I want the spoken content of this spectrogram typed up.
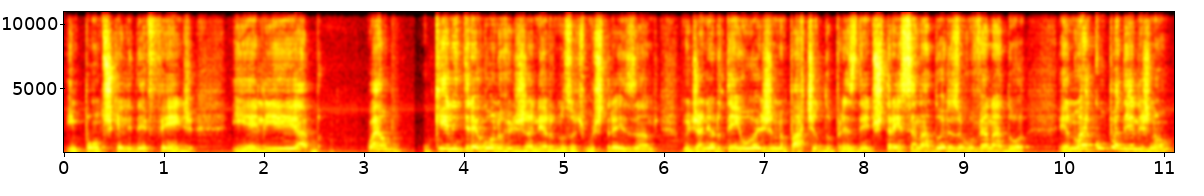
em pontos que ele defende. E ele qual é o, o que ele entregou no Rio de Janeiro nos últimos três anos? O Rio de Janeiro tem hoje, no partido do presidente, os três senadores e o governador. E não é culpa deles, não.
